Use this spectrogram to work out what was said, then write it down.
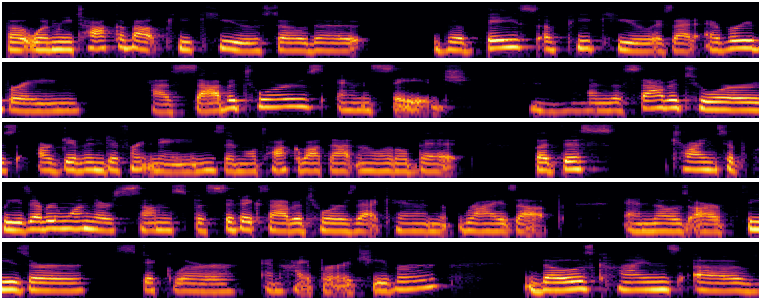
But when we talk about PQ, so the the base of PQ is that every brain has saboteurs and sage. Mm-hmm. And the saboteurs are given different names, and we'll talk about that in a little bit. But this trying to please everyone, there's some specific saboteurs that can rise up, and those are pleaser, stickler, and hyperachiever. Those kinds of,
